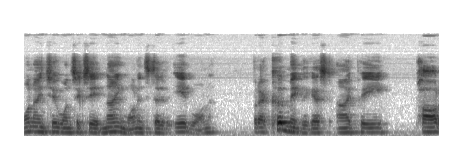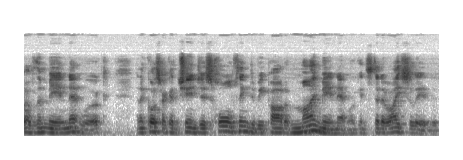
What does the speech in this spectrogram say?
192.168.91 instead of 81 but I could make the guest IP part of the main network. And of course I can change this whole thing to be part of my main network instead of isolated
